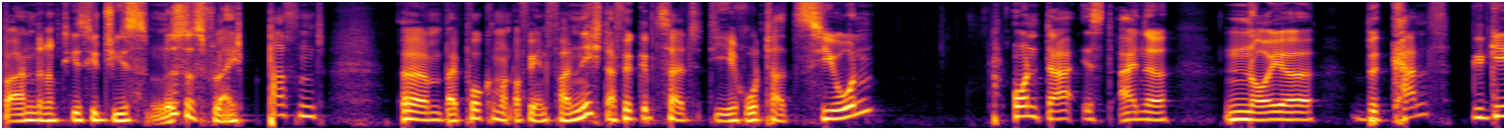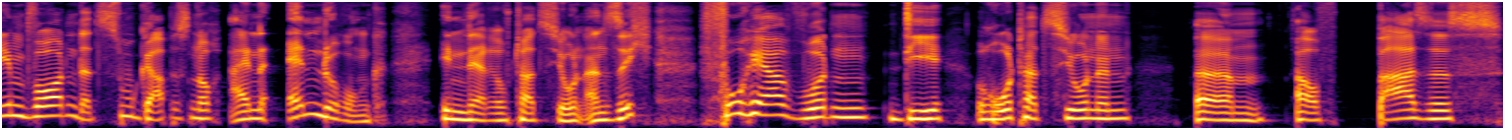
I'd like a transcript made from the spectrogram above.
Bei anderen TCGs ist es vielleicht passend, ähm, bei Pokémon auf jeden Fall nicht. Dafür gibt es halt die Rotation und da ist eine neue bekannt gegeben worden. Dazu gab es noch eine Änderung in der Rotation an sich. Vorher wurden die Rotationen ähm, auf Basis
